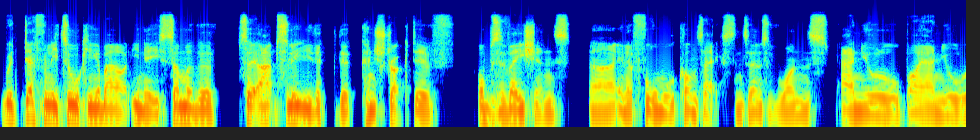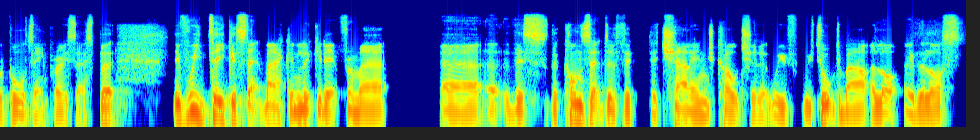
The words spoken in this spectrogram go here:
We're definitely talking about you know some of the so absolutely the, the constructive observations uh, in a formal context in terms of one's annual or biannual reporting process. But if we take a step back and look at it from a uh, uh, this the concept of the, the challenge culture that we've we've talked about a lot over the last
